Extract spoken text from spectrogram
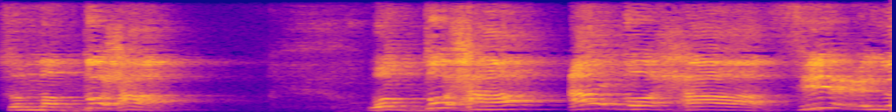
ثم الضحى. والضحى أضحى فعل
